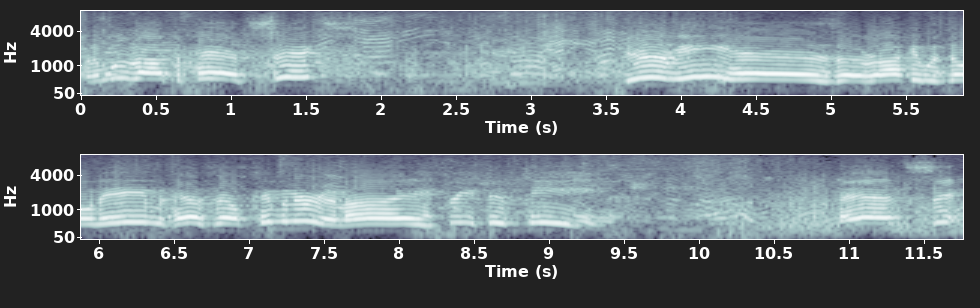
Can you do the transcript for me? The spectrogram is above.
Gonna move out to pad 6. Jeremy has a rocket with no name. It has an altimeter and I-315. Pad 6.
